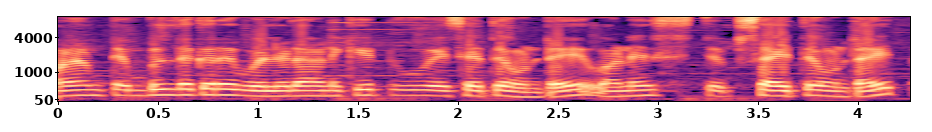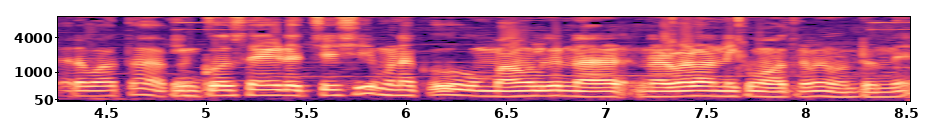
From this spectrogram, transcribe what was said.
మనం టెంపుల్ దగ్గరికి వెళ్ళడానికి టూ వేస్ అయితే ఉంటాయి. వన్ స్టెప్స్ అయితే ఉంటాయి. తర్వాత ఇంకో సైడ్ వచ్చేసి మనకు మామూలుగా నడవడానికి మాత్రమే ఉంటుంది.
